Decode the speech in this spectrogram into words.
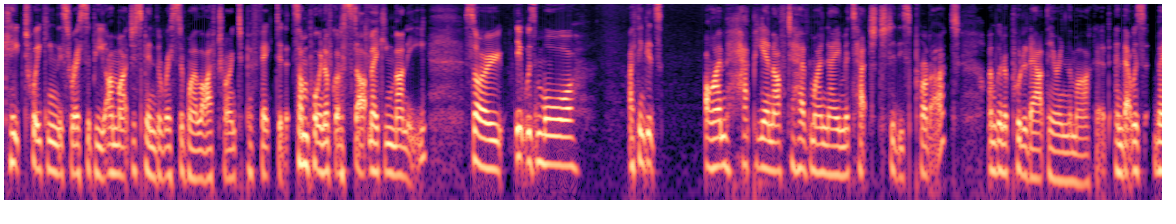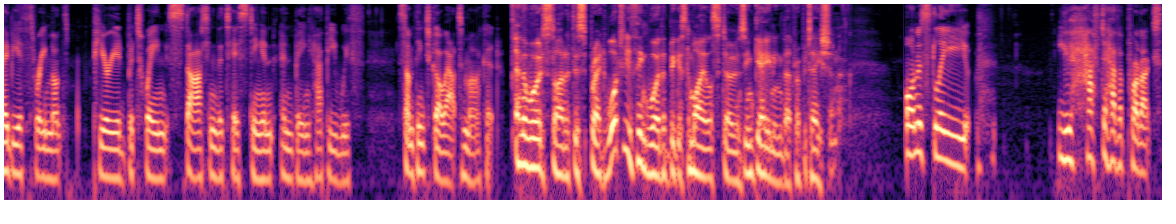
keep tweaking this recipe, I might just spend the rest of my life trying to perfect it. At some point, I've got to start making money. So it was more, I think it's, I'm happy enough to have my name attached to this product. I'm going to put it out there in the market. And that was maybe a three month period between starting the testing and, and being happy with something to go out to market. And the word started to spread. What do you think were the biggest milestones in gaining that reputation? Honestly, you have to have a product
